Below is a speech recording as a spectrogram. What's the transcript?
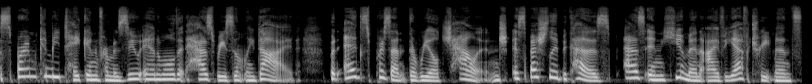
Sperm can be taken from a zoo animal that has recently died, but eggs present the real challenge, especially because, as in human IVF treatments,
